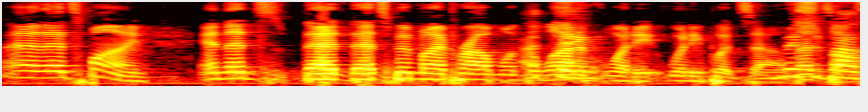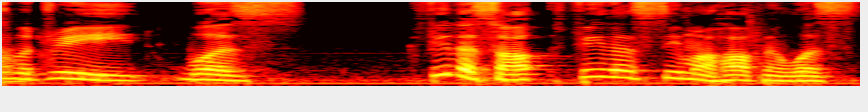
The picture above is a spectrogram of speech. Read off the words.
eh that's fine. And that's that. That's been my problem with a I lot of what he what he puts out. Mission That's all. Impossible Three was Felix Felix Seymour Hoffman was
